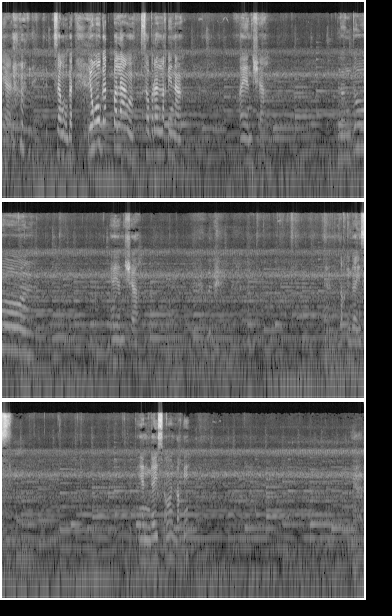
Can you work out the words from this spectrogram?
Ayan. Isang ugat. Yung ugat pa lang, sobrang laki na. Ayan siya. Nandun. Ayan siya. Ayan, laki guys. Ayan guys, oh, laki. Ayan.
